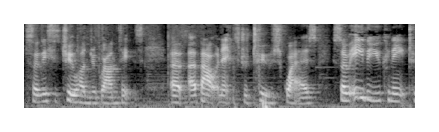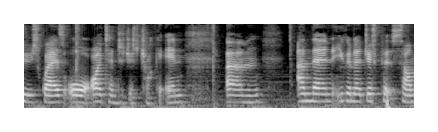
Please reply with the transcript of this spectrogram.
so this is 200 grams. It's uh, about an extra two squares. So either you can eat two squares or I tend to just chuck it in. And then you're going to just put some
